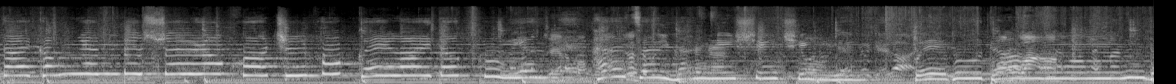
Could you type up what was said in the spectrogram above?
待空岩冰雪融化之后归来的孤雁，还在难以续情缘，回不到我们的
